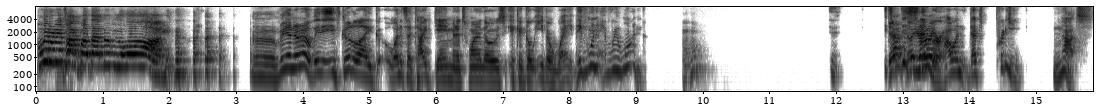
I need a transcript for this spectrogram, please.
But we don't need to talk about that moving along. Uh, but yeah, no, no, it- it's good. Like when it's a tight game and it's one of those, it could go either way. They've won every one. Mhm. It's Yeah, no, December. right. How in, that's pretty nuts.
